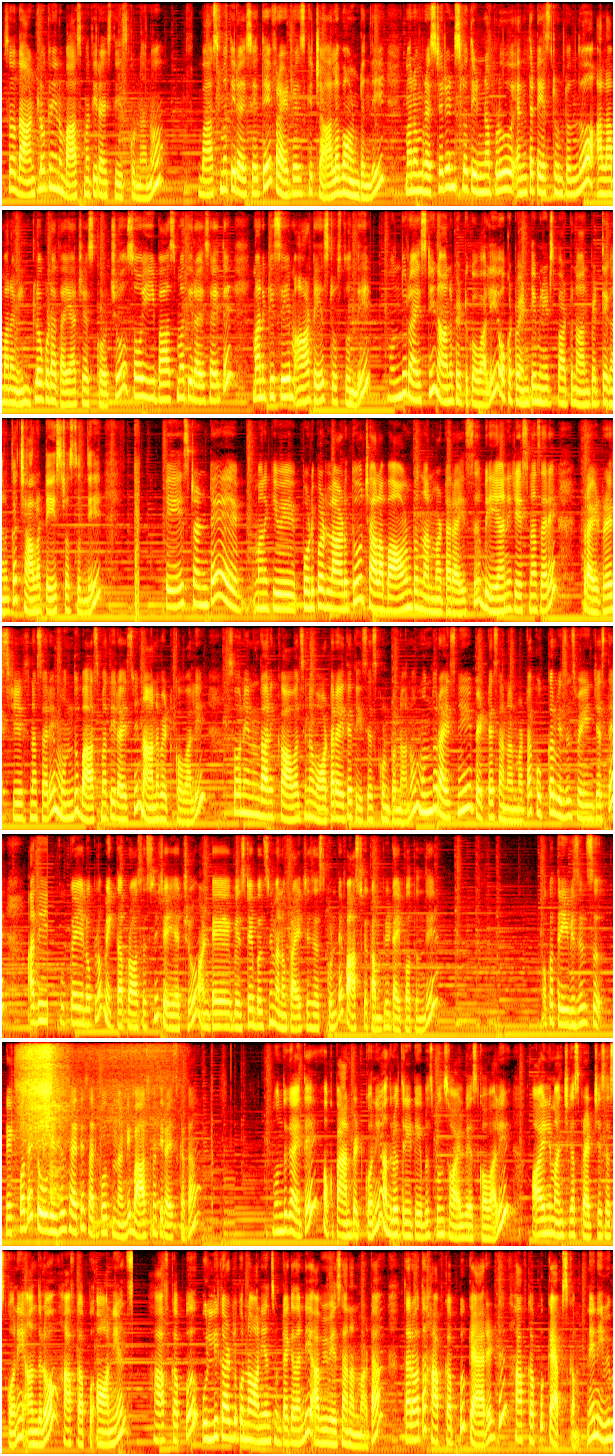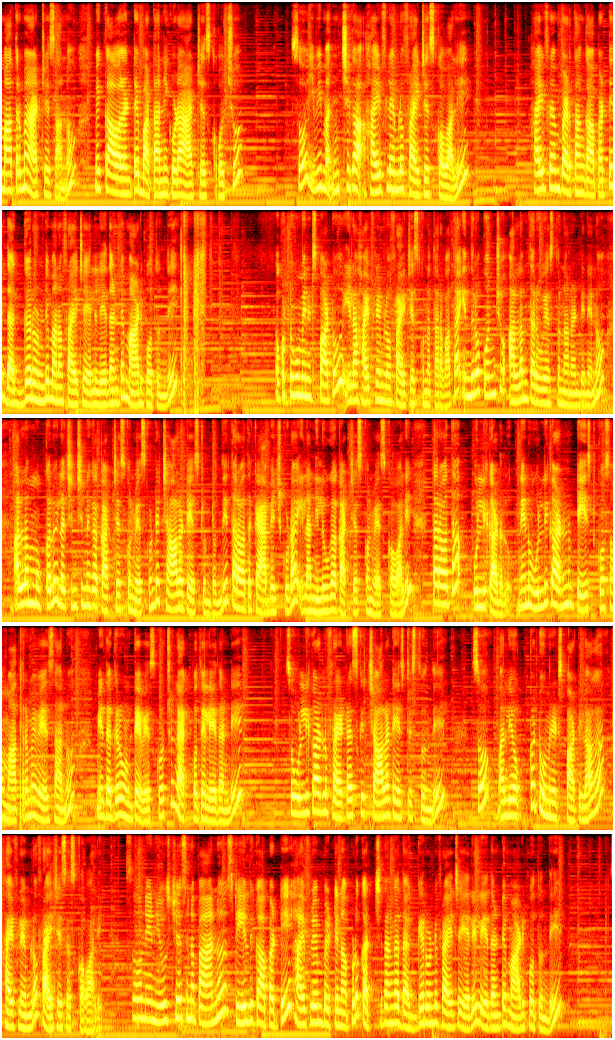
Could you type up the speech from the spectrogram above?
So దాంట్లోకి నేను బాస్మతి రైస్ తీసుకున్నాను. బాస్మతి రైస్ అయితే ఫ్రైడ్ రైస్కి చాలా బాగుంటుంది. మనం రెస్టారెంట్స్లో తిన్నప్పుడు ఎంత టేస్ట్ ఉంటుందో అలా మనం ఇంట్లో కూడా తయారు చేసుకోవచ్చు. సో ఈ బాస్మతి రైస్ అయితే మనకి సేమ్ ఆ టేస్ట్ వస్తుంది. ముందు రైస్ని నానబెట్టుకోవాలి. ఒక ట్వంటీ మినిట్స్ పాటు నానబెడితే కనుక చాలా టేస్ట్ వస్తుంది. టేస్ట్ అంటే మనకి పొడి పొడిలాడుతూ చాలా బాగుంటుంది అనమాట రైస్. బిర్యానీ చేసినా సరే ఫ్రైడ్ రైస్ చేసినా సరే ముందు బాస్మతి రైస్ని నానబెట్టుకోవాలి. సో నేను దానికి కావాల్సిన వాటర్ అయితే తీసేసుకుంటున్నాను. ముందు రైస్ని పెట్టేశాను అనమాట కుక్కర్ విజిల్స్ వేయించేస్తే అది కుక్ అయ్యే లోపల మిగతా ప్రాసెస్ని చేయొచ్చు. అంటే వెజిటేబుల్స్ని మనం ఫ్రై చేసేసుకుంటే ఫాస్ట్గా కంప్లీట్ అయిపోతుంది. ఒక త్రీ విజిల్స్ లేకపోతే టూ విజిల్స్ అయితే సరిపోతుందండి బాస్మతి రైస్ కదా. ముందుగా అయితే ఒక పాన్ పెట్టుకొని అందులో త్రీ టేబుల్ స్పూన్స్ ఆయిల్ వేసుకోవాలి ఆయిల్ని మంచిగా స్ప్రెడ్ చేసేసుకొని అందులో half cup onions half cup ఉల్లికాడలుకున్న onions ఉంటాయి కదండి అవి వేసాను అనమాట తర్వాత half cup carrot half cup capsicum నేను ఇవి మాత్రమే యాడ్ చేశాను. మీకు కావాలంటే బఠానీ కూడా యాడ్ చేసుకోవచ్చు. సో ఇవి మంచిగా హై ఫ్లేమ్లో ఫ్రై చేసుకోవాలి. హై ఫ్లేమ్ పెడతాం కాబట్టి దగ్గరుండి మనం ఫ్రై చేయాలి లేదంటే మాడిపోతుంది. ఒక టూ మినిట్స్ పాటు ఇలా హై ఫ్లేమ్లో ఫ్రై చేసుకున్న తర్వాత ఇందులో కొంచెం అల్లం తరుగు వేస్తున్నానండి నేను. అల్లం ముక్కలు ఇలా చిన్న చిన్నగా కట్ చేసుకొని వేసుకుంటే చాలా టేస్ట్ ఉంటుంది. తర్వాత క్యాబేజ్ కూడా ఇలా నిలువుగా కట్ చేసుకొని వేసుకోవాలి. తర్వాత ఉల్లికాడలు. నేను ఉల్లికాడను టేస్ట్ కోసం మాత్రమే వేశాను. మీ దగ్గర ఉంటే వేసుకోవచ్చు లేకపోతే లేదండి. సో ఉల్లికాడలు ఫ్రైడ్ రైస్కి చాలా టేస్ట్ ఇస్తుంది. సో మళ్ళీ ఒక్క టూ మినిట్స్ పాటు ఇలాగా హై ఫ్లేమ్లో ఫ్రై చేసేసుకోవాలి. సో నేను యూజ్ చేసిన ప్యాన్ స్టీల్ది కాబట్టి హై ఫ్లేమ్ పెట్టినప్పుడు ఖచ్చితంగా దగ్గరుండి ఫ్రై చేయాలి లేదంటే మాడిపోతుంది.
